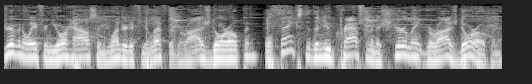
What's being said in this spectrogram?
Driven away from your house and wondered if you left the garage door open? Well, thanks to the new Craftsman AssureLink garage door opener,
